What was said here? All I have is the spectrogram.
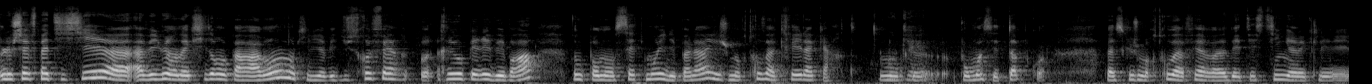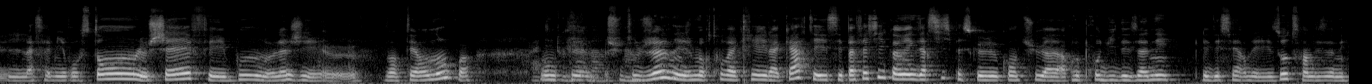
le chef pâtissier euh, avait eu un accident auparavant, donc il avait dû se refaire réopérer des bras. Donc pendant 7 mois, il n'est pas là et je me retrouve à créer la carte. Donc euh, pour moi, c'est top quoi. Parce que je me retrouve à faire des testings avec les- la famille Rostand, le chef, et bon, là j'ai euh, 21 ans quoi. Ah, Donc jeune. je suis Mm. toute jeune et je me retrouve à créer la carte et c'est pas facile comme exercice parce que quand tu as reproduit des années les desserts des autres, enfin des années,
